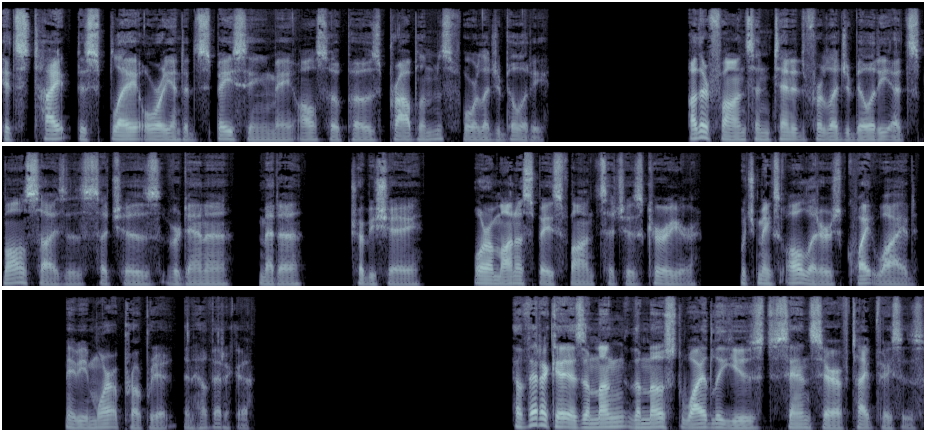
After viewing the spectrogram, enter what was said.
Its tight display-oriented spacing may also pose problems for legibility. Other fonts intended for legibility at small sizes, such as Verdana, Meta, Trebuchet, or a monospace font such as Courier, which makes all letters quite wide, may be more appropriate than Helvetica. Helvetica is among the most widely used sans serif typefaces.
